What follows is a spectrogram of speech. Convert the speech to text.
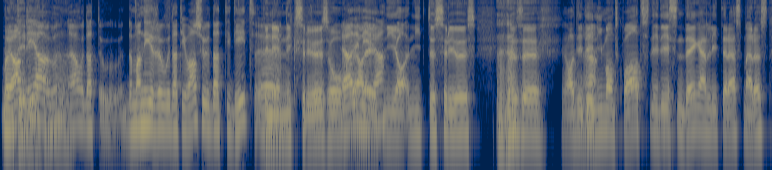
maar ja, nee, ja, dat dan? gewoon, Ja. ja, hoe dat, hoe- de manier hoe dat hij was, hoe dat hij deed. Die eh, neemt niks serieus ook. ja, die Ja, neemt- nee, ja. Niet, ja, niet te serieus. uh-huh. Dus eh, ja, die deed Ja. niemand kwaad. Die deed zijn ding en liet de rest met rust.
